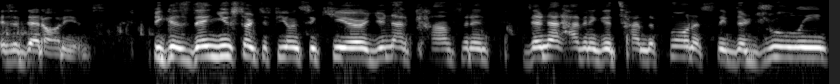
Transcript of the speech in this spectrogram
is a dead audience. Because then you start to feel insecure, you're not confident, they're not having a good time, they're falling asleep, they're drooling.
